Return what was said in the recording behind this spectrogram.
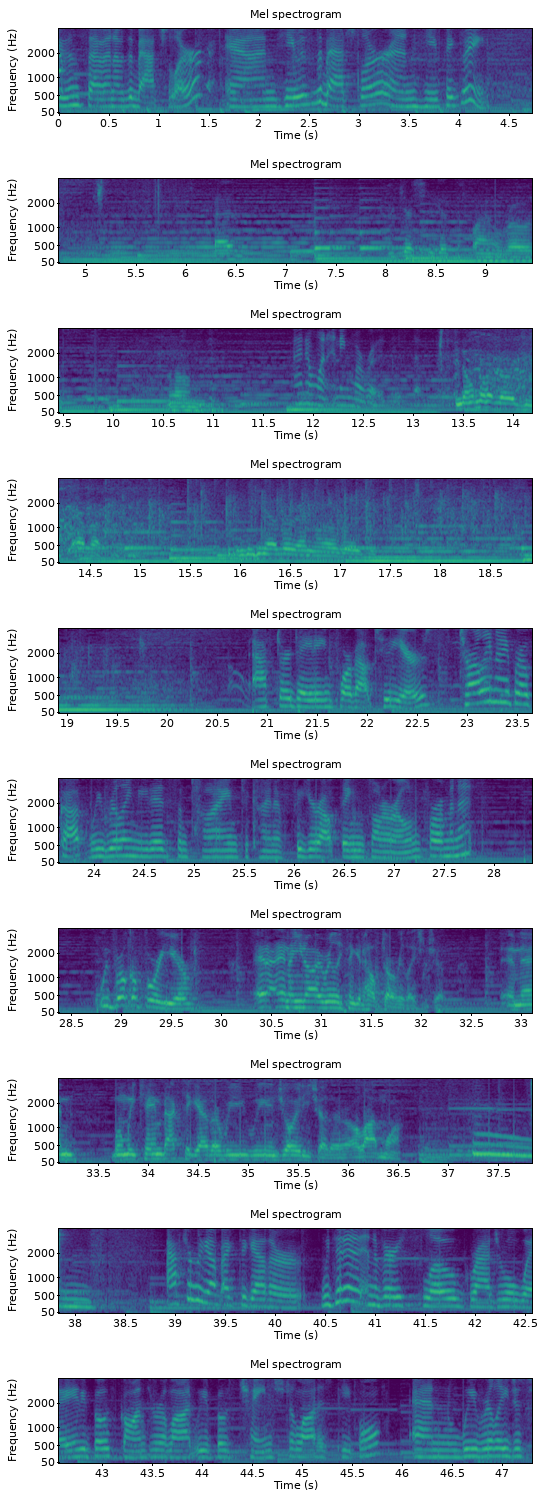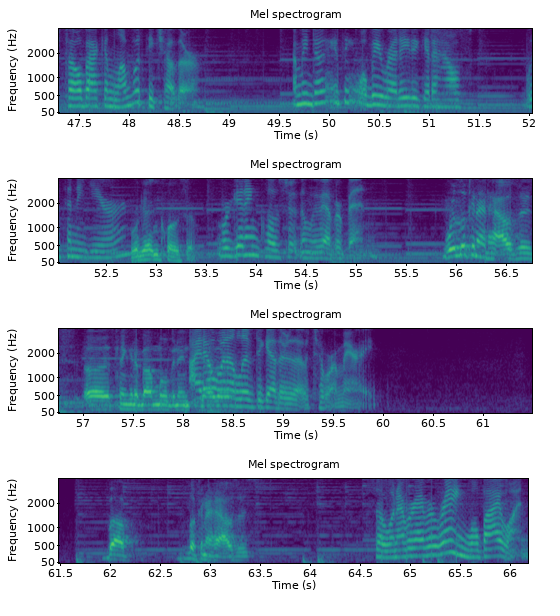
Season seven of The Bachelor, and he was The Bachelor, and he picked me. I, I guess you get the final rose. Um, I don't want any more roses, though. no more roses ever. Never any more roses. After dating for about two years, Charlie and I broke up. We really needed some time to kind of figure out things on our own for a minute. We broke up for a year, and, and you know, I really think it helped our relationship. And then when we came back together, we, we enjoyed each other a lot more. After we got back together, we did it in a very slow, gradual way. We'd both gone through a lot, we'd both changed a lot as people, and we really just fell back in love with each other. I mean, don't you think we'll be ready to get a house within a year? We're getting closer. We're getting closer than we've ever been. We're looking at houses, uh, thinking about moving in I don't want to live together, though, till we're married. Well, looking at houses. So whenever I have a ring, we'll buy one.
